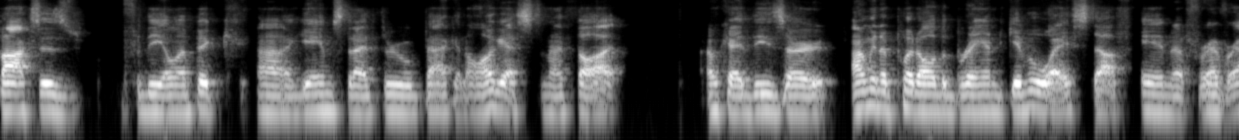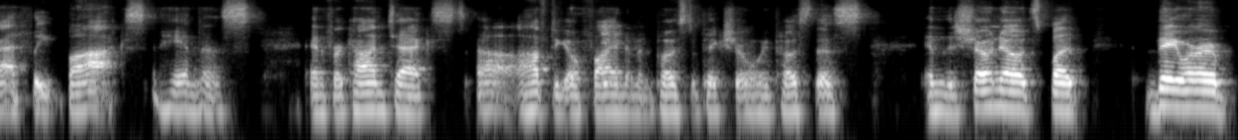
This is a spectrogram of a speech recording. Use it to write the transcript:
boxes for the Olympic uh, games that I threw back in August, and I thought, okay, these are I'm going to put all the brand giveaway stuff in a Forever Athlete box and hand this. And for context, uh, I'll have to go find them and post a picture when we post this in the show notes. But they were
